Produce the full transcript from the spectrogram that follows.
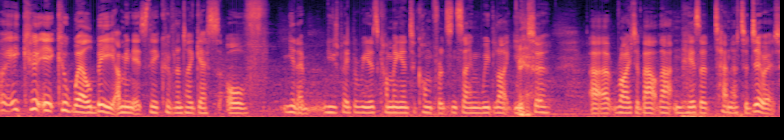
It could, it could well be. I mean, it's the equivalent, I guess, of you know newspaper readers coming into conference and saying, "We'd like you yeah. to." Uh, write about that, and here's a tenner to do it.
